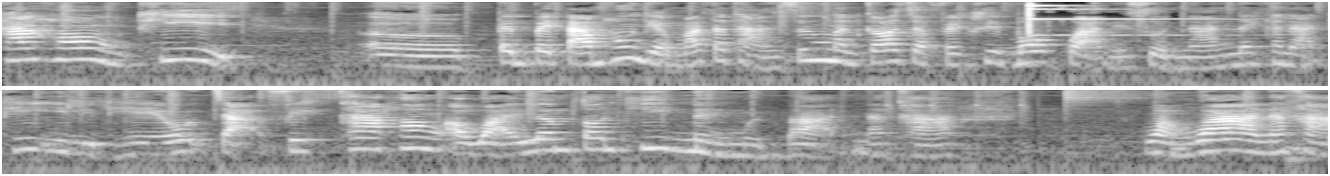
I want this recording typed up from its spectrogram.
ค่าห้องที่เออเป็นไปตามห้องเดี่ยวมาตรฐาน ซึ่งมันก็จะ flexible กว่าในส่วนนั้น ในขณะที่ Elite Health จะฟิกค่าห้องเอาไว้เริ่มต้นที่ 10,000 บาทนะคะ หวังว่านะคะ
